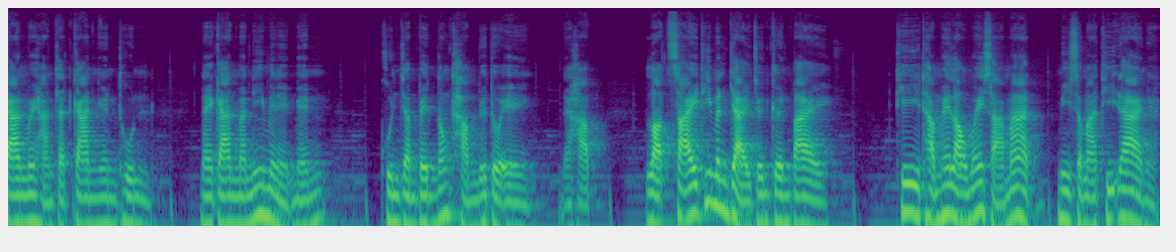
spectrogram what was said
การบริหารจัดการเงินทุน ในการ Money Management คุณจำเป็นต้องทำด้วยตัวเองนะครับ หลอดไซส์ที่มันใหญ่จนเกินไป ที่ทำให้เราไม่สามารถมีสมาธิได้เนี่ย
